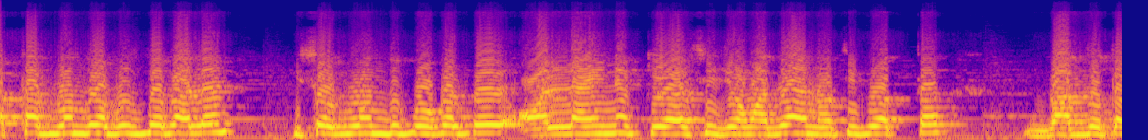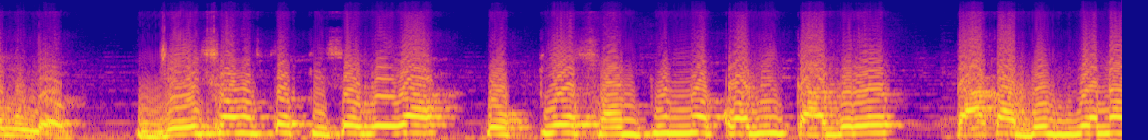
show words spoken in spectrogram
অর্থাৎ বন্ধুরা, বুঝতে পারলেন? কৃষক বন্ধু প্রকল্পের অনলাইনে কেওয়াইসি জমা দেওয়া নথিপত্র বাধ্যতামূলক। যেই সমস্ত কৃষকেরা প্রক্রিয়া সম্পূর্ণ করেনি, তাদেরও টাকা ঢুকবে না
